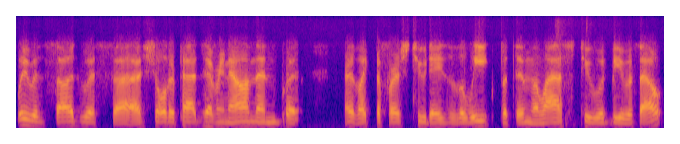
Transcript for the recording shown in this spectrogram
we would thud with uh, shoulder pads every now and then, but like the first two days of the week. But then the last two would be without.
